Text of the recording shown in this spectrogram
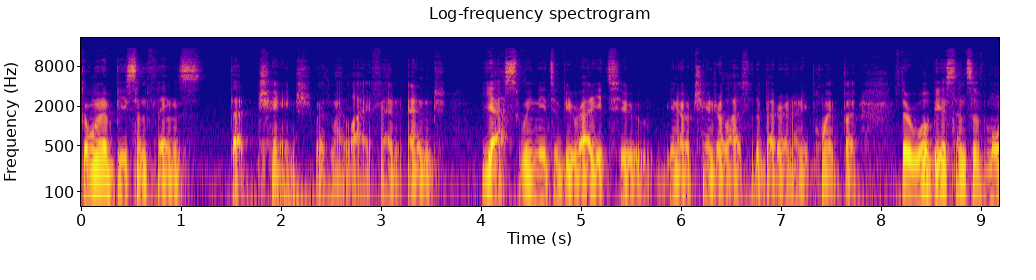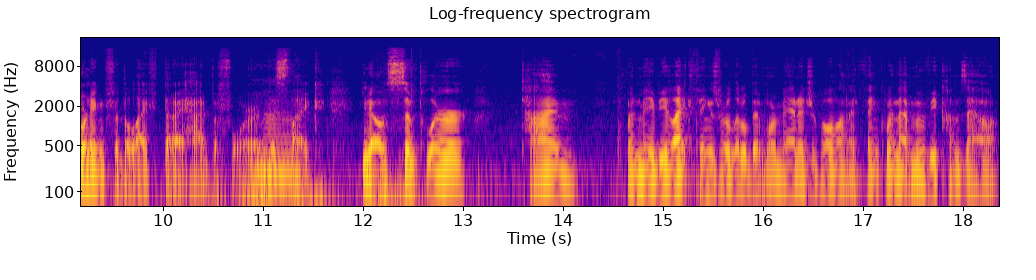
going to be some things that change with my life, and and yes, we need to be ready to you know change our lives for the better at any point. But there will be a sense of mourning for the life that I had before. This mm-hmm. like you know simpler time when maybe like things were a little bit more manageable and i think when that movie comes out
